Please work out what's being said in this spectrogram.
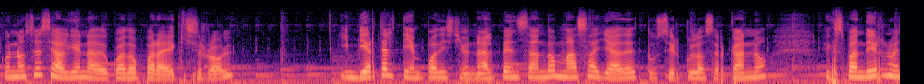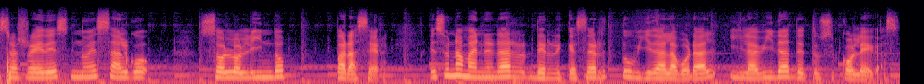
¿conoces a alguien adecuado para X rol? Invierte el tiempo adicional pensando más allá de tu círculo cercano. Expandir nuestras redes no es algo solo lindo para hacer. Es una manera de enriquecer tu vida laboral y la vida de tus colegas.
